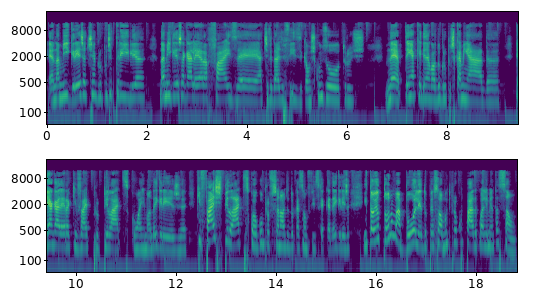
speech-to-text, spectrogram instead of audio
é, na minha igreja tinha grupo de trilha, na minha igreja a galera faz é, atividade física uns com os outros né? Tem aquele negócio do grupo de caminhada, tem a galera que vai pro Pilates com a irmã da igreja, que faz Pilates com algum profissional de educação física que é da igreja. Então eu tô numa bolha do pessoal muito preocupado com a alimentação.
